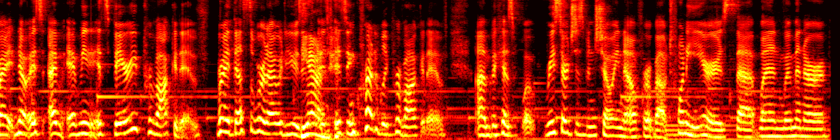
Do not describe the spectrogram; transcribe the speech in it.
Right. No, it's, I, I mean, it's very provocative, right? That's the word I would use. Yeah. It's, it's incredibly provocative um, because what research has been showing now for about 20 years that when women are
